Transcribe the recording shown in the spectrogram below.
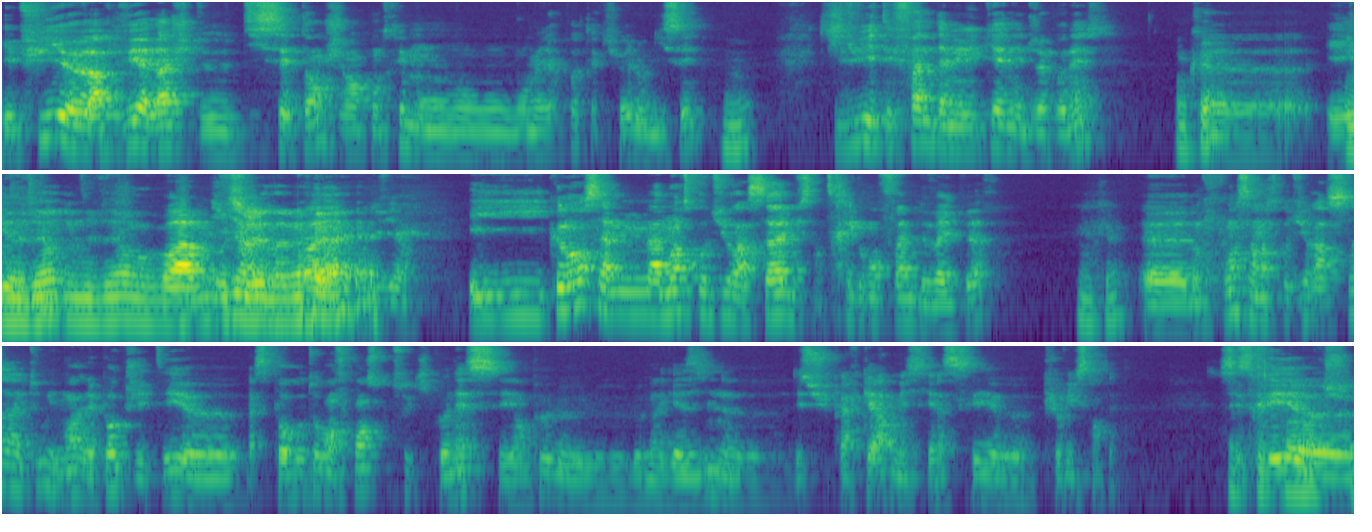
Et puis, euh, arrivé à l'âge de 17 ans, j'ai rencontré mon, mon meilleur pote actuel au lycée, Mhm. qui lui était fan d'américaine et de japonaise. Euh, et, on y euh, vient, on y vient au, voilà, on y vient, Voilà, on y vient. Et il commence à m'introduire à ça, lui c'est un très grand fan de Viper. Euh, donc il commence à m'introduire à ça et tout. Et moi à l'époque j'étais euh, bah, Sport Auto en France, pour ceux qui connaissent, c'est un peu le, le- le magazine euh, des supercars, mais c'est assez puriste en fait. C'est très. Porsche,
